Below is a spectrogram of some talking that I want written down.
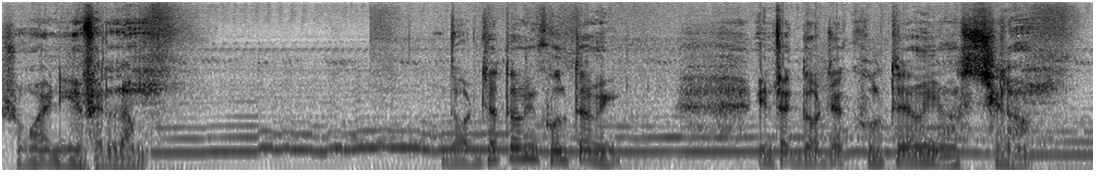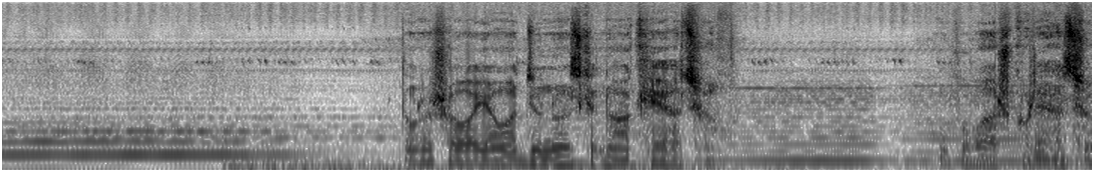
সময় নিয়ে ফেললাম। দরজা তো আমি খুলতামই। ইনফ্যাক্ট দরজা খুলতে আমি আসছিলাম। তোমরা সবাই আমার জন্য আজকে না খেয়ে আছো। উপবাস করে আছো।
